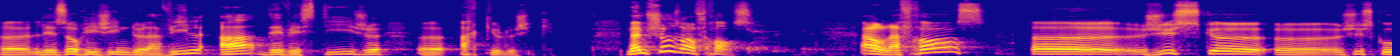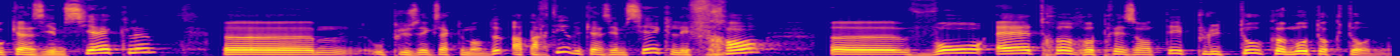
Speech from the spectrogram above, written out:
les origines de la ville à des vestiges archéologiques. Même chose en France. Alors la France, euh, euh, jusqu'au XVe siècle, euh, ou plus exactement à partir du XVe siècle, les Francs vont être représentés plutôt comme autochtones.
